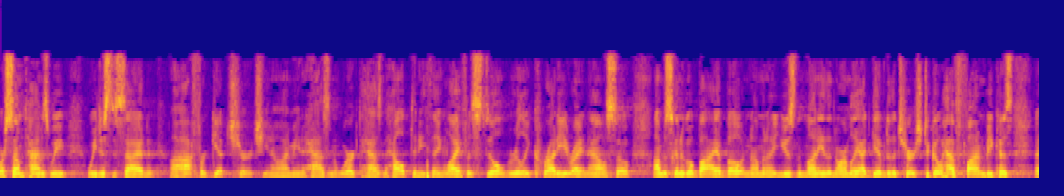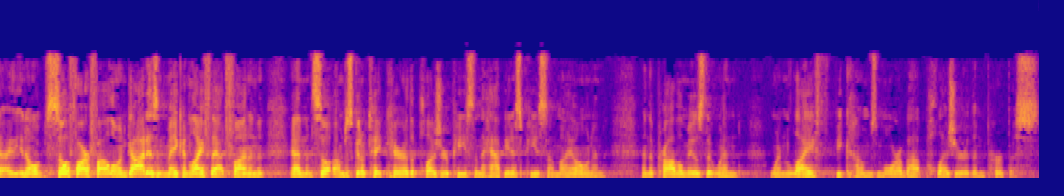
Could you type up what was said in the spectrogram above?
or sometimes we, we just decide, ah, forget church. You know, I mean, it hasn't worked. It hasn't helped anything. Life is still really cruddy right now. So I'm just going to go buy a boat and I'm going to use the money that normally I'd give to the church to go have fun because, uh, you know, so far following God isn't making life that fun. And, and so I'm just going to take care of the pleasure piece and the happiness piece on my own. And, and the problem is that when, when life becomes more about pleasure than purpose,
